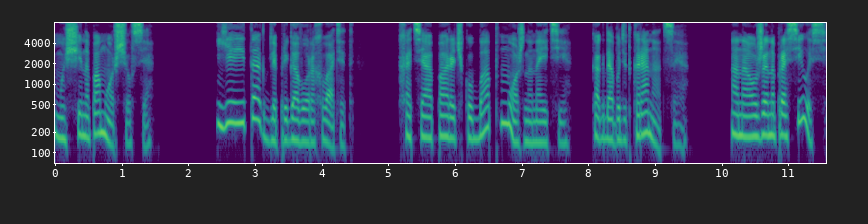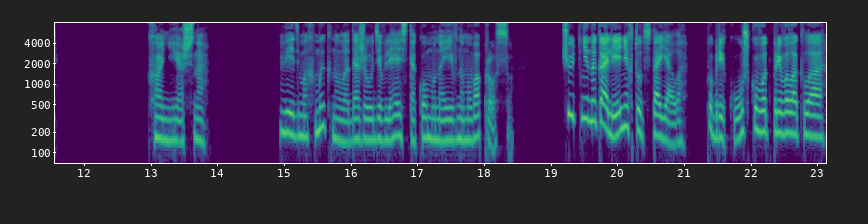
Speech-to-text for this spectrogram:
Мужчина поморщился. Ей и так для приговора хватит. Хотя парочку баб можно найти, когда будет коронация. Она уже напросилась? «Конечно». Ведьма хмыкнула, даже удивляясь такому наивному вопросу. «Чуть не на коленях тут стояла. Побрякушку вот приволокла.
